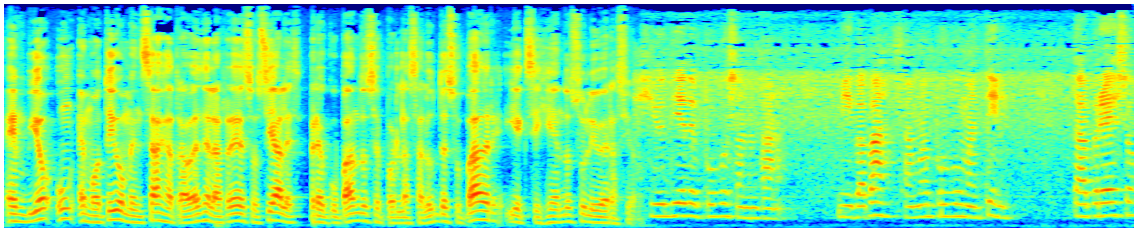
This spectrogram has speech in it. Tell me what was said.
envió un emotivo mensaje a través de las redes sociales preocupándose por la salud de su padre y exigiendo su liberación. de Pupo Santana. Mi papá, Samuel Pupo Martínez, está preso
